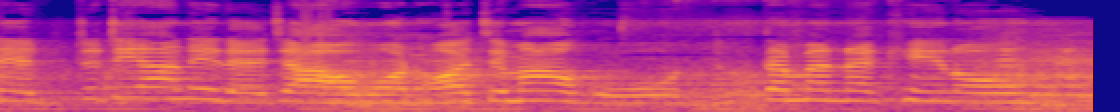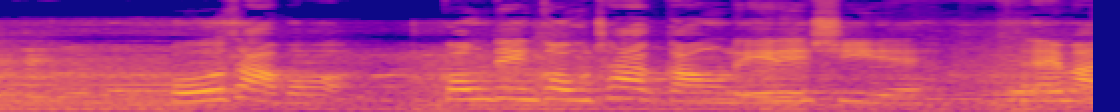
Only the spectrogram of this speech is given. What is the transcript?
နဲ့တတိယနေ့လည်းကြာတော့ဗောနော်ကျမကိုတမန်နခင်းလုံးဘိုးစာပေါ့ကုံတင်ကုံချကောင်လေးတွေရှိတယ်အဲ့မှာ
